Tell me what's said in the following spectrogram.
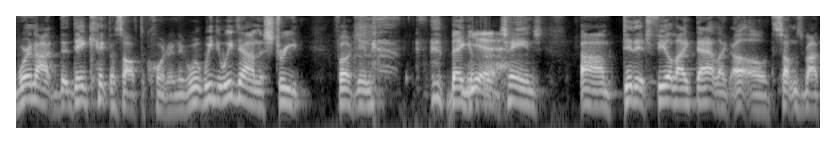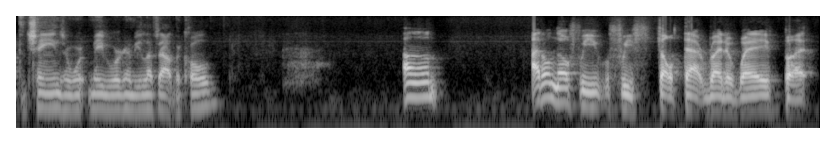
we're not. They kicked us off the corner. We we, we down the street, fucking begging yeah. for change. Um, did it feel like that? Like, uh oh, something's about to change, and we're, maybe we're gonna be left out in the cold. Um, I don't know if we if we felt that right away, but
